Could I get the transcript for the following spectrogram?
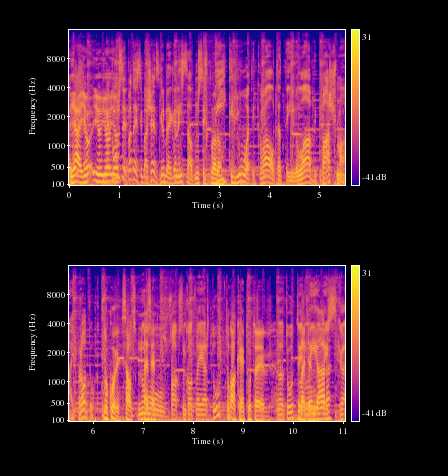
Jā, jo, jo, jo, jo Mums ir patiesībā šeit, es gribēju gan izcelt, mums ir Nu, nu. tik ļoti kvalitatīvi, labi pašmāju produkti. nu, kuri sauc? Nu, Aiziet. sāksim kaut vai ar tutu. Ok, tu te ir. Tu te Leģendāra. lieliska,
